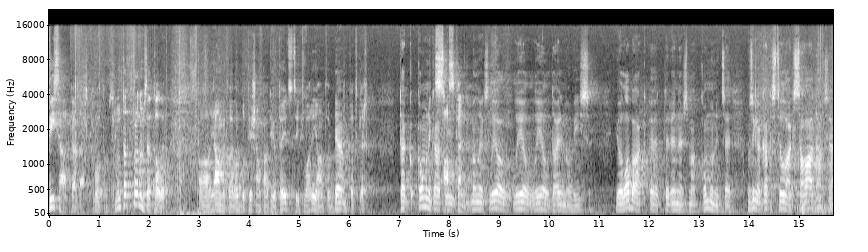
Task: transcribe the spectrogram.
visādi gadās, protams. Nu, tad, protams, atkal ir uh, jāmeklē, varbūt tiešām kādi jau teica, citi varianti. Varbūt, kad, kad, Tā ko- komunikācija, Saskaņa. man liekas, liela, liela, liela daļa no visa. Jo labāk uh, treneris māca komunicēt, un zina, ka katrs cilvēks ir savādāks. Ja?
